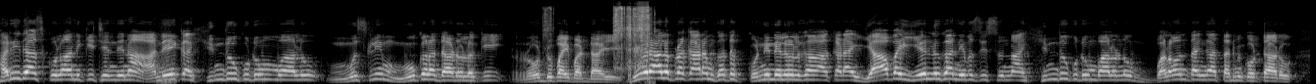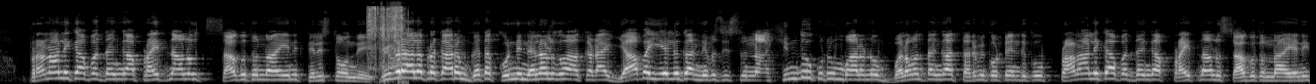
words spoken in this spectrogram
హరిదాస్ కులానికి చెందిన అనేక హిందూ కుటుంబాలు ముస్లిం మూకల దాడులకి రోడ్డుపై పడ్డాయి. వివరాల ప్రకారం గత కొన్ని నెలలుగా అక్కడ యాభై ఏళ్ళుగా నివసిస్తున్న హిందూ కుటుంబాలను బలవంతంగా తరిమికొట్టారు. ప్రణాళికాబద్ధంగా ప్రయత్నాలు సాగుతున్నాయని తెలుస్తోంది. వివరాల ప్రకారం గత కొన్ని నెలలుగా అక్కడ యాభై ఏళ్ళుగా నివసిస్తున్న హిందూ కుటుంబాలను బలవంతంగా తరిమి కొట్టేందుకు ప్రణాళికాబద్ధంగా ప్రయత్నాలు సాగుతున్నాయని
